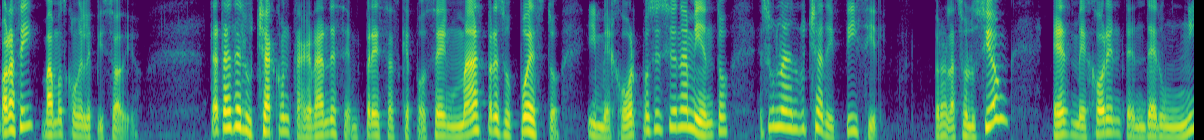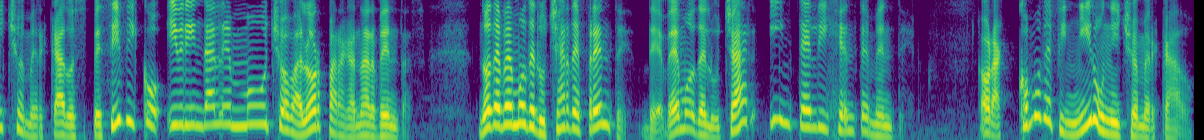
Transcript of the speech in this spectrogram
Ahora sí, vamos con el episodio. Tratar de luchar contra grandes empresas que poseen más presupuesto y mejor posicionamiento es una lucha difícil, pero la solución es mejor entender un nicho de mercado específico y brindarle mucho valor para ganar ventas. No debemos de luchar de frente, debemos de luchar inteligentemente. Ahora, ¿cómo definir un nicho de mercado?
